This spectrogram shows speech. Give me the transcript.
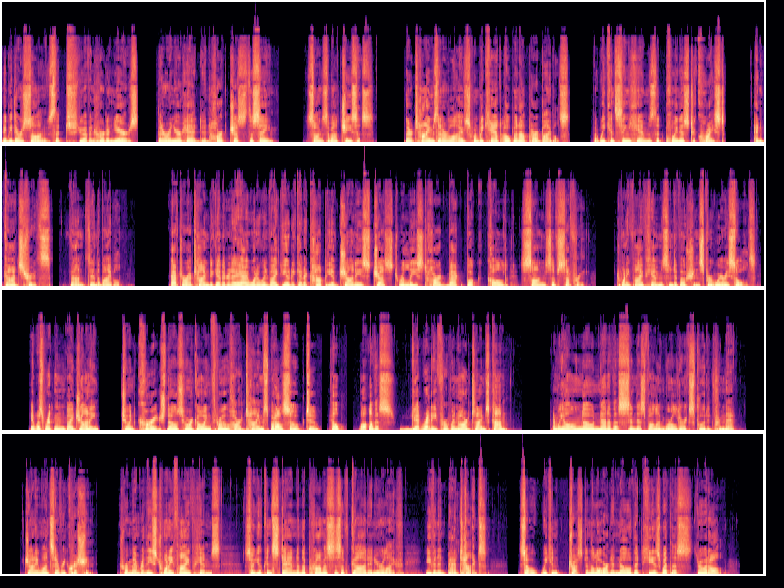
Maybe there are songs that you haven't heard in years that are in your head and heart just the same. Songs about Jesus. There are times in our lives when we can't open up our Bibles, but we can sing hymns that point us to Christ and God's truths found in the Bible. After our time together today, I want to invite you to get a copy of Joni's just released hardback book called Songs of Suffering 25 Hymns and Devotions for Weary Souls. It was written by Joni to encourage those who are going through hard times, but also to help all of us get ready for when hard times come. And we all know none of us in this fallen world are excluded from that. Joni wants every Christian to remember these 25 hymns so you can stand on the promises of God in your life, even in bad times. So we can trust in the Lord and know that He is with us through it all.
